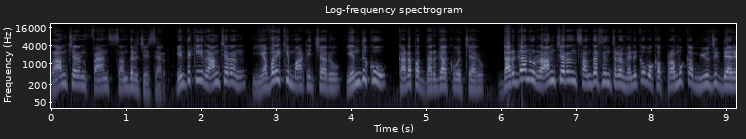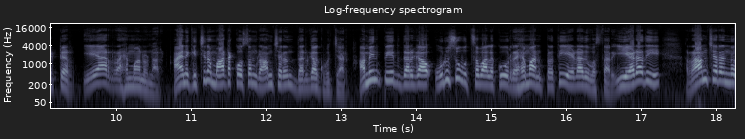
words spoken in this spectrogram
రామ్ చరణ్ ఫ్యాన్స్ సందడి చేశారు. ఇంతకీ రామ్ చరణ్ ఎవరికి మాటిచ్చారు? ఎందుకు కడప దర్గాకు వచ్చారు? దర్గాను రామ్ చరణ్ సందర్శించడం వెనుక ఒక ప్రముఖ మ్యూజిక్ డైరెక్టర్ ఏఆర్ రెహమాన్ ఉన్నారు. ఆయనకిచ్చిన మాట కోసం రామ్ చరణ్ దర్గాకు వచ్చారు. అమీన్ పీర్ దర్గా ఉరుసు ఉత్సవాలకు రెహమాన్ ప్రతి ఏడాది వస్తారు. ఈ ఏడాది రామ్ చరణ్ను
